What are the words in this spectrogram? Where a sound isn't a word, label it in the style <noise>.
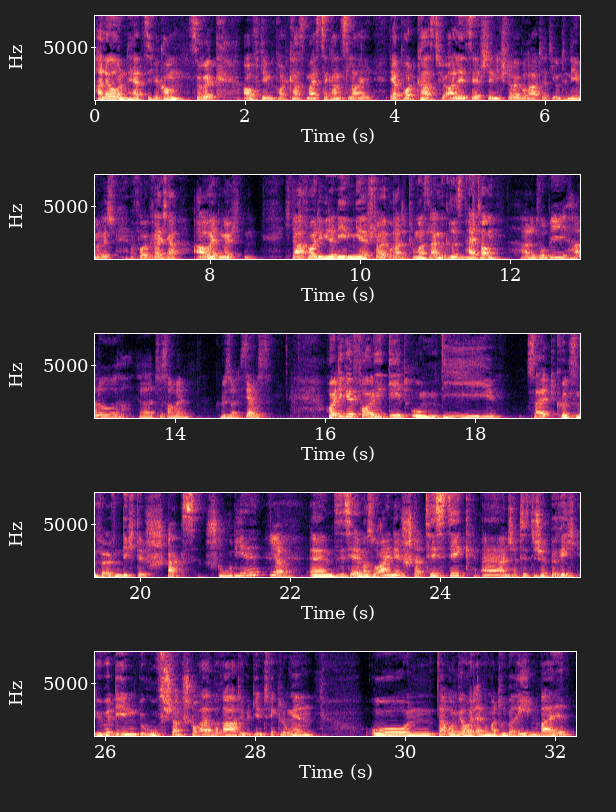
Hallo und herzlich willkommen zurück auf dem Podcast Meisterkanzlei, der Podcast für alle selbstständig Steuerberater, die unternehmerisch erfolgreicher arbeiten möchten. Ich darf heute wieder neben mir Steuerberater Thomas Lang begrüßen. Hi Tom. Hallo Tobi, hallo äh, zusammen. Grüße euch. Servus. Heutige Folge geht um die seit kurzem veröffentlichte Stax-Studie. Ja. Ähm, das ist ja immer so eine Statistik, äh, ein statistischer Bericht über den Berufsstand Steuerberater, über die Entwicklungen. Und da wollen wir heute einfach mal drüber reden, weil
